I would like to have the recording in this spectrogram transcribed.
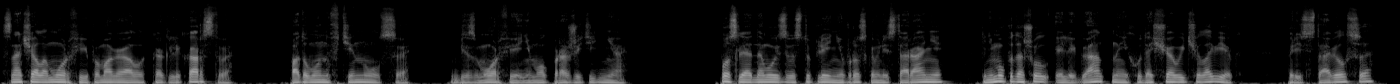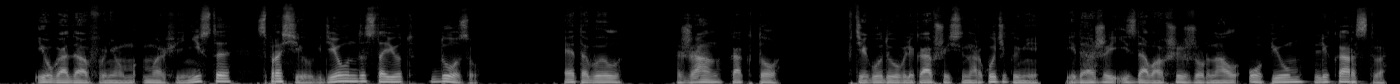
Сначала морфий помогал как лекарство, потом он втянулся, без морфия не мог прожить и дня. После одного из выступлений в русском ресторане к нему подошел элегантный худощавый человек, представился и, угадав в нем морфиниста, спросил, где он достает дозу. Это был Жан Кокто, в те годы увлекавшийся наркотиками и даже издававший журнал «Опиум. Лекарства».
